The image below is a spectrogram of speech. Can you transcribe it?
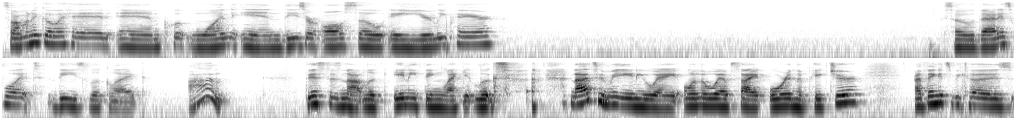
So I'm gonna go ahead and put one in. These are also a yearly pair. So that is what these look like. I this does not look anything like it looks not to me anyway on the website or in the picture. I think it's because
